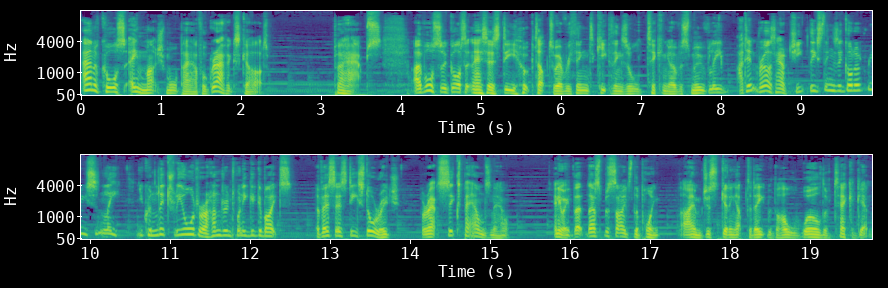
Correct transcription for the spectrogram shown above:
And of course, a much more powerful graphics card. Perhaps. I've also got an SSD hooked up to everything to keep things all ticking over smoothly. I didn't realise how cheap these things have got at recently. You can literally order 120 gigabytes of SSD storage for about £6 now. Anyway, that, that's besides the point. I'm just getting up to date with the whole world of tech again.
